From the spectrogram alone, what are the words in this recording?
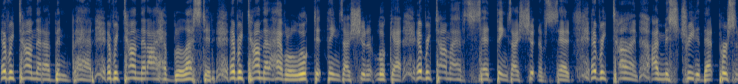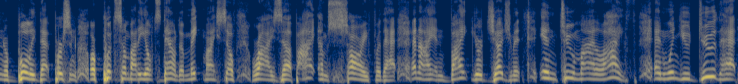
every time that I've been bad, every time that I have molested, every time that I have looked at things I shouldn't look at, every time I have said things I shouldn't have said, every time I mistreated that person or bullied that person or put somebody else down to make myself rise up, I am sorry for that. And I invite your judgment into my life. And when you do that,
